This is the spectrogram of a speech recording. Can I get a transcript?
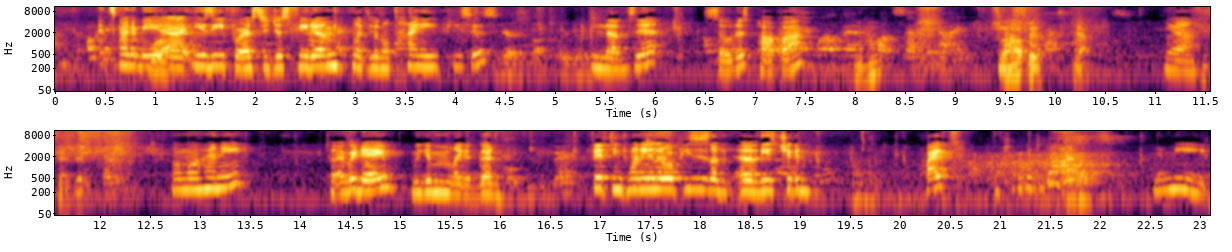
I'm here. Okay. it's gonna be uh, easy for us to just feed him like little tiny pieces. He loves it. So does Papa. Well, then about seven. So healthy. Yeah. Yeah. Okay, good. No more honey. So every day we give him like a good 15, 20 little pieces of, of these chicken bites. Yummy.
